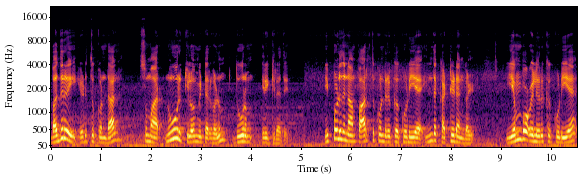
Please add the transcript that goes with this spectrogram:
பதுரை எடுத்துக்கொண்டால் சுமார் நூறு கிலோமீட்டர்களும் தூரம் இருக்கிறது. இப்பொழுது நாம் பார்த்து கொண்டிருக்கக்கூடிய இந்த கட்டிடங்கள் எம்போவில் இருக்கக்கூடிய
